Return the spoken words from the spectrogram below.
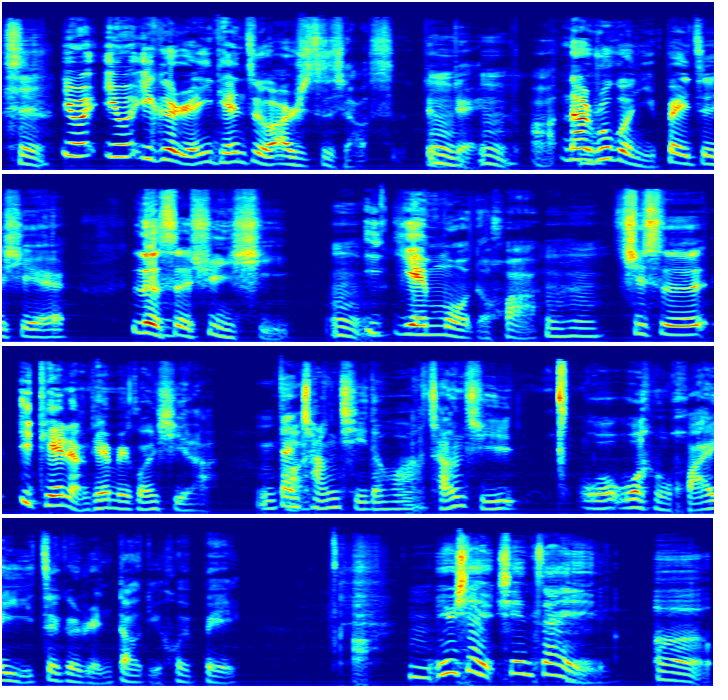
是因为因为一个人一天只有二十四小时，对不对？嗯，嗯啊，那如果你被这些垃圾讯息嗯一淹没的话，嗯哼，其实一天两天没关系啦，嗯，但长期的话，啊，长期我我很怀疑这个人到底会被啊，嗯，因为现在现在呃。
